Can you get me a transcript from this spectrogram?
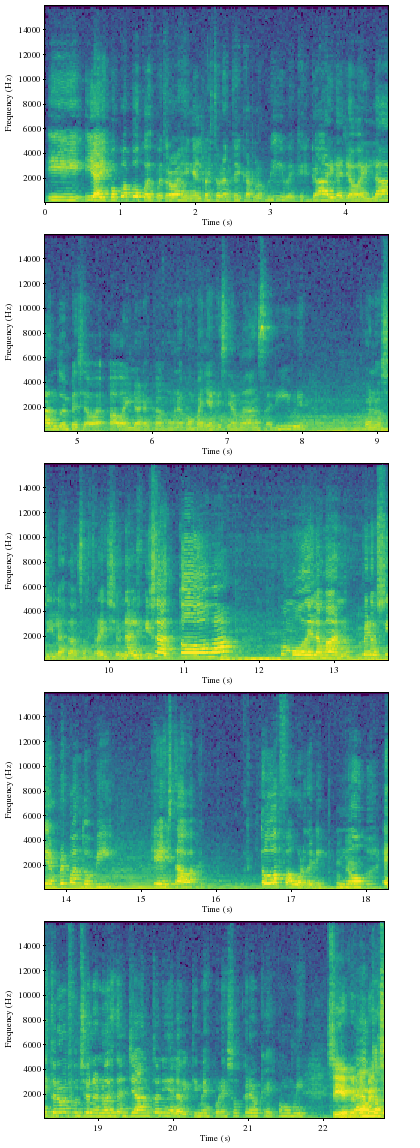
Y, y, ahí poco a poco después trabajé en el restaurante de Carlos Vive, que es Gaira, ya bailando, empecé a, a bailar acá con una compañía que se llama Danza Libre, conocí las danzas tradicionales, y todo va como de la mano, pero siempre cuando vi que estaba, todo a favor de mí. No, esto no me funciona, no es del llanto ni de la victimez, por eso creo que es como mi... Sí, en el momento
